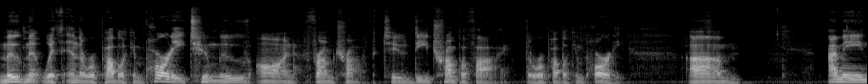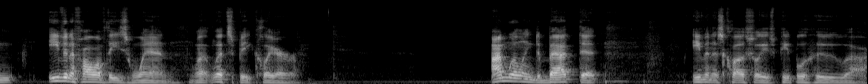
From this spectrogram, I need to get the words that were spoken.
movement within the Republican Party to move on from Trump, to de Trumpify the Republican Party. Um, I mean, even if all of these win, let, us be clear. I'm willing to bet that even as closely as people who uh,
